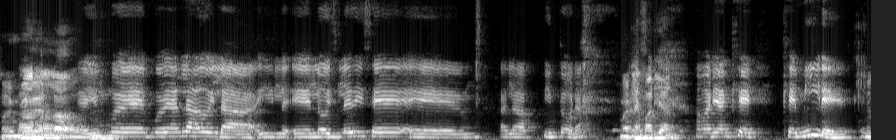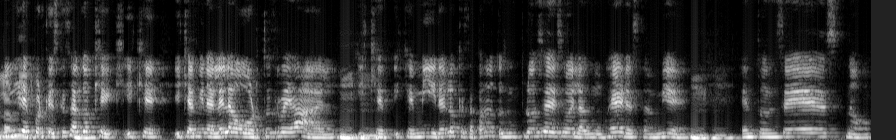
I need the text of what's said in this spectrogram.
Hay un bebé Ajá. al lado. y hay un bebé, bebé al lado y, la, y eh, Lois le dice eh, a la pintora, La Mariana. a Marian, que, que mire, que, Que mire, mire. porque es que es algo que, y que, y que al final el aborto es real y, Ujú. que, y que mire lo que está pasando, que es un proceso de las mujeres también. Ujú. Entonces, no,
